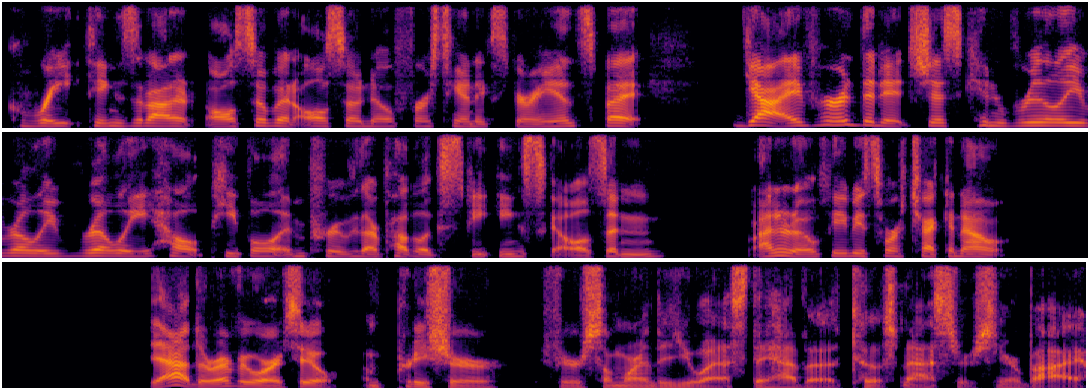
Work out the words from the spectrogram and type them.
great things about it, also, but also no firsthand experience. But yeah, I've heard that it just can really, really, really help people improve their public speaking skills. And I don't know, maybe it's worth checking out. Yeah, they're everywhere too. I'm pretty sure if you're somewhere in the US, they have a Toastmasters nearby.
